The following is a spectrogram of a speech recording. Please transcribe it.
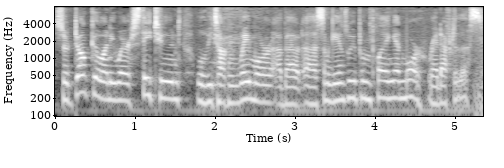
so don't go anywhere. Stay tuned. We'll be talking way more about uh, some games we've been playing and more right after this.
